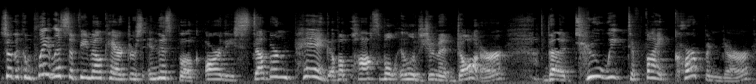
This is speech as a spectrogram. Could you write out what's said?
So the complete list of female characters in this book are the stubborn pig of a possible illegitimate daughter, the too weak to fight carpenter,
